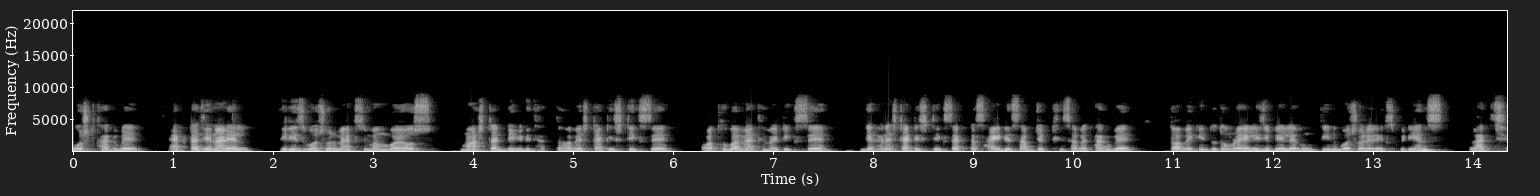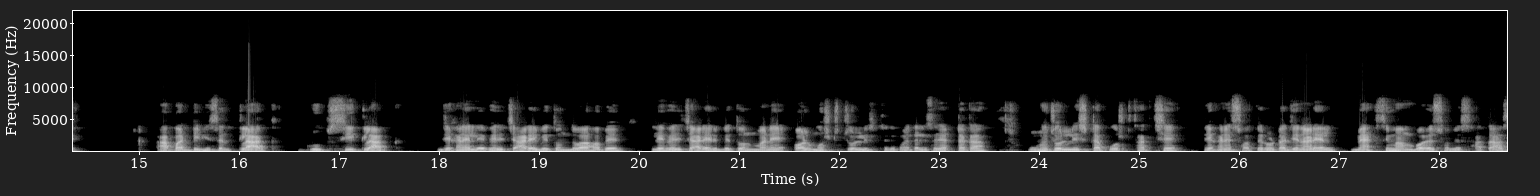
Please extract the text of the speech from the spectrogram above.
পোস্ট থাকবে, একটা জেনারেল তিরিশ বছর ম্যাক্সিমাম বয়স মাস্টার ডিগ্রি থাকতে হবে স্ট্যাটিস্টিক্সে অথবা ম্যাথমেটিক্সে যেখানে স্ট্যাটিস্টিক্স একটা সাইডে সাবজেক্ট হিসাবে থাকবে, তবে কিন্তু তোমরা এলিজিবল এবং তিন বছরের এক্সপিরিয়েন্স লাগছে। Upper division clerk group C clerk যেখানে লেভেল চারে বেতন দেওয়া হবে লেভেল চারের বেতন মানে অলমোস্ট চল্লিশ থেকে পঁয়তাল্লিশ হাজার টাকা। উনচল্লিশটা পোস্ট থাকছে, যেখানে সতেরোটা জেনারেল ম্যাক্সিমাম বয়স হবে সাতাশ।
